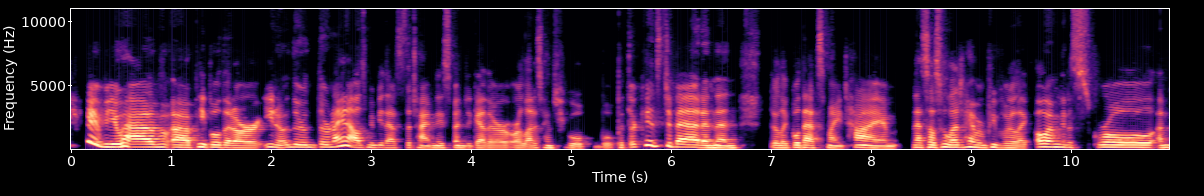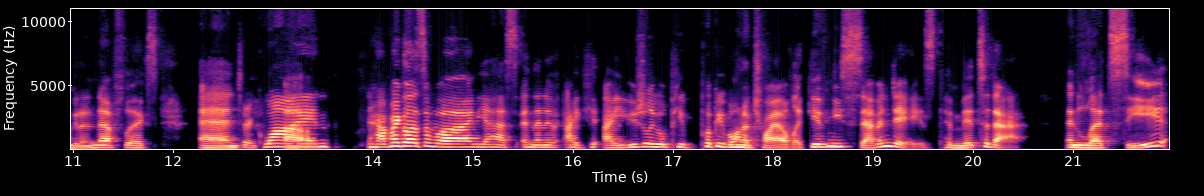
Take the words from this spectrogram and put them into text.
if you have uh, people that are you know they're they're night owls maybe that's the time they spend together or a lot of times people will put their kids to bed and then they're like well that's my time. That's also a lot of time when people are like oh i'm gonna scroll i'm gonna netflix and drink wine. um, have my glass of wine yes. And then i i usually will pe- put people on a trial like give me seven days commit to that and let's see.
